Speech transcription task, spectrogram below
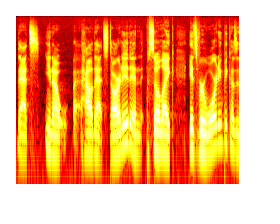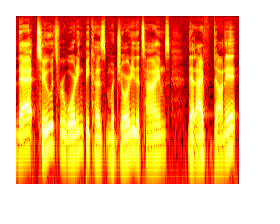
that's you know how that started, and so like it's rewarding because of that too. It's rewarding because majority of the times that I've done it,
